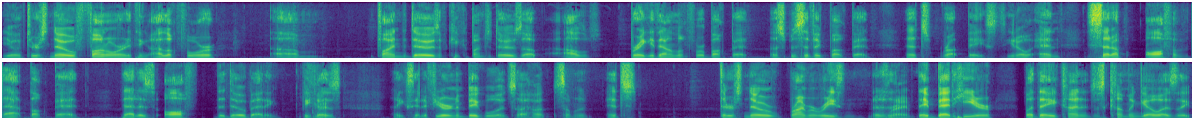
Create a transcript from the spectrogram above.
you know, if there's no funnel or anything, I look for, um, find the does. If I kick a bunch of does up, I'll break it down, look for a buck bed, a specific buck bed that's rut based, you know, and set up off of that buck bed that is off the doe bedding. Because, like I said, if you're in the big woods, I hunt some of it's there's no rhyme or reason. There's Right. they bed here, but they kind of just come and go as they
